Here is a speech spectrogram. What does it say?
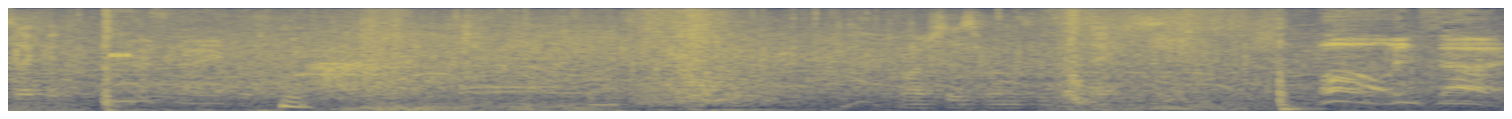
Second. Watch this one. This is X. Ball inside.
